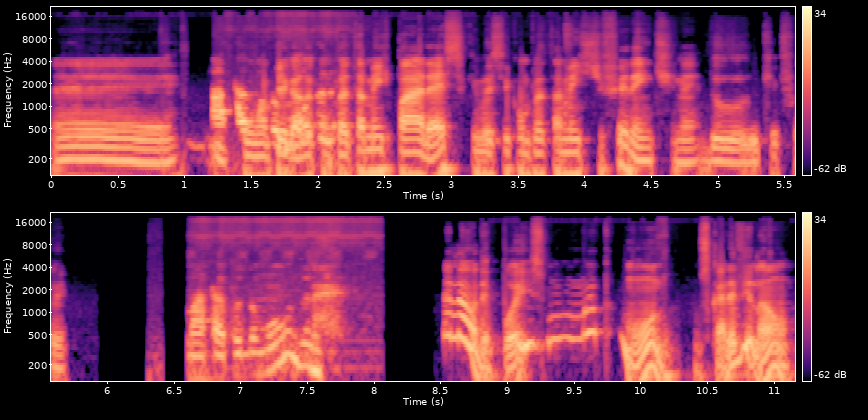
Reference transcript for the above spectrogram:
É... Ah, tá com uma pegada mundo, né? completamente. Né? Parece que vai ser completamente diferente, né? Do, do que foi. Matar todo mundo, né? É, não, depois mata todo mundo. Os caras é vilão.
